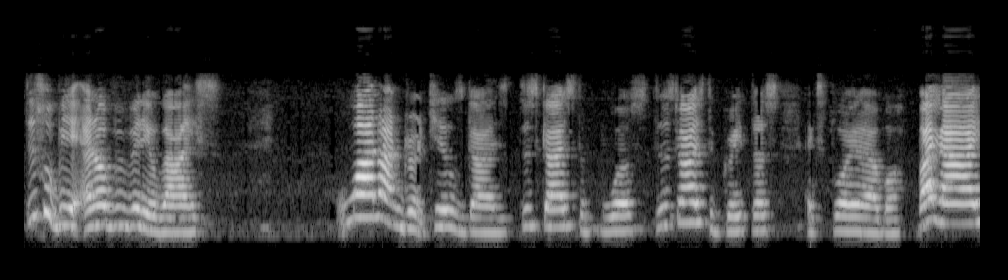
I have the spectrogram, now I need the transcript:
this will be the end of the video, guys. 100 kills, guys. This guy's the worst. This guy's the greatest exploiter ever. Bye, guys.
